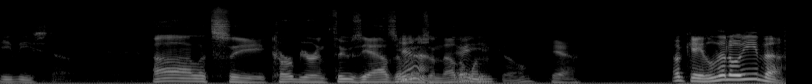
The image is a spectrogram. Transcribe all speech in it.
TV stuff. Uh, let's see. Curb Your Enthusiasm yeah, is another there one. you go. Yeah. Okay, Little Eva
